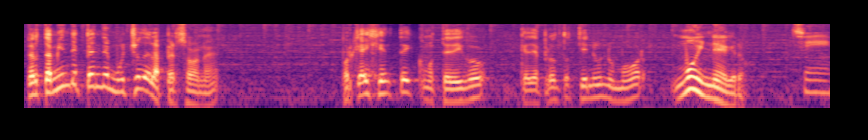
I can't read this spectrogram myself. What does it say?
Pero también depende mucho de la persona, porque hay gente, como te digo, que de pronto tiene un humor muy negro. Sí.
